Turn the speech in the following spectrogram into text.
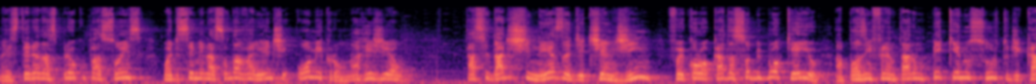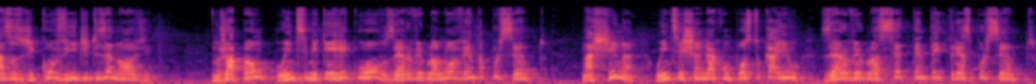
na esteira das preocupações com a disseminação da variante Omicron na região. A cidade chinesa de Tianjin foi colocada sob bloqueio após enfrentar um pequeno surto de casos de Covid-19. No Japão, o índice Nikkei recuou 0,90%. Na China, o índice Xangai Composto caiu 0,73%.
